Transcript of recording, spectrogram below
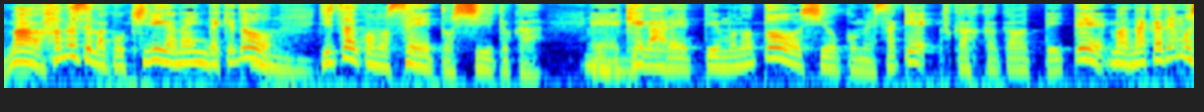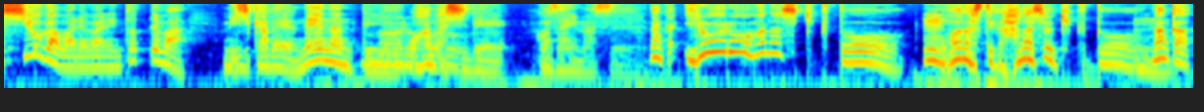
まあ話せばこうキリがないんだけど、実はこの生と死とか、えー汚れっていうものと塩米酒深く関わっていて、まあ中でも塩が我々にとっては身近だよねなんていうお話でございます。なんかいろいろお話聞くと、うん。お話っていうか話を聞くと、なんか、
